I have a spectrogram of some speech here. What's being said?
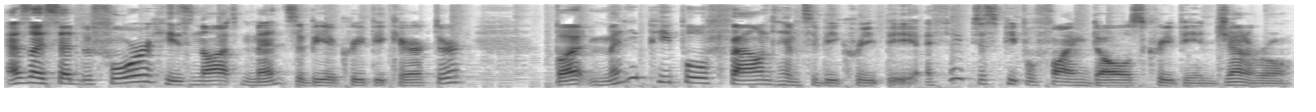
As I said before, he's not meant to be a creepy character, but many people found him to be creepy. I think just people find dolls creepy in general.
